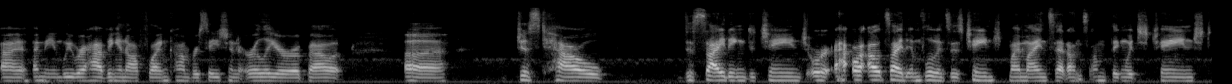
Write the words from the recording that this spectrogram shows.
I, I mean, we were having an offline conversation earlier about uh, just how deciding to change or how outside influences changed my mindset on something, which changed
